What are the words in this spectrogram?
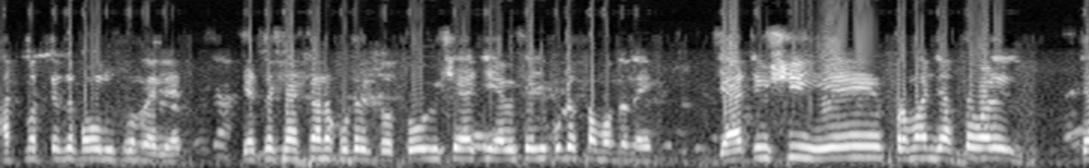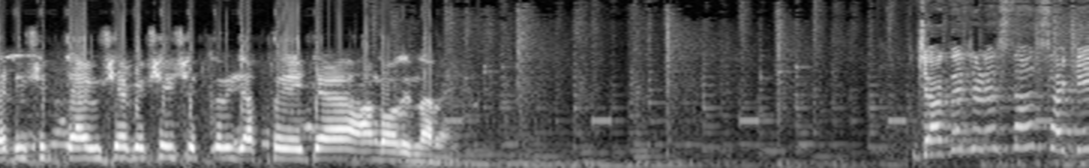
आत्महत्येचं पाऊल उचलून राहिले आहेत. याचं शासनानं कुठे तो तो विषयाची या विषयाची कुठेच संबंध नाही. ज्या दिवशी हे प्रमाण जास्त वाढेल त्या दिवशी त्या विषयापेक्षाही शेतकरी जास्त याच्या अंगावर येणार आहे. जागर जनस्थानसाठी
